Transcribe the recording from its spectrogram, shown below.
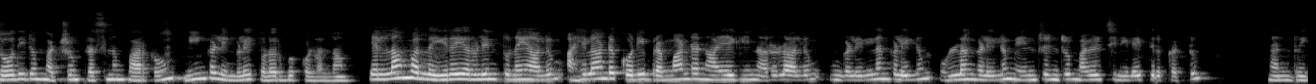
ஜோதிடம் மற்றும் பிரசனம் பார்க்கவும் நீங்கள் எங்களை தொடர்பு கொள்ளலாம். எல்லாம் வல்ல இறையருளின் துணையாலும், அகிலாண்ட கொடி பிரம்மாண்ட நாயகியின் அருளாலும் உங்கள் இல்லங்களிலும், உள்ளங்களிலும் என்றென்றும் மகிழ்ச்சி நிலைத்திருக்கட்டும். நன்றி.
